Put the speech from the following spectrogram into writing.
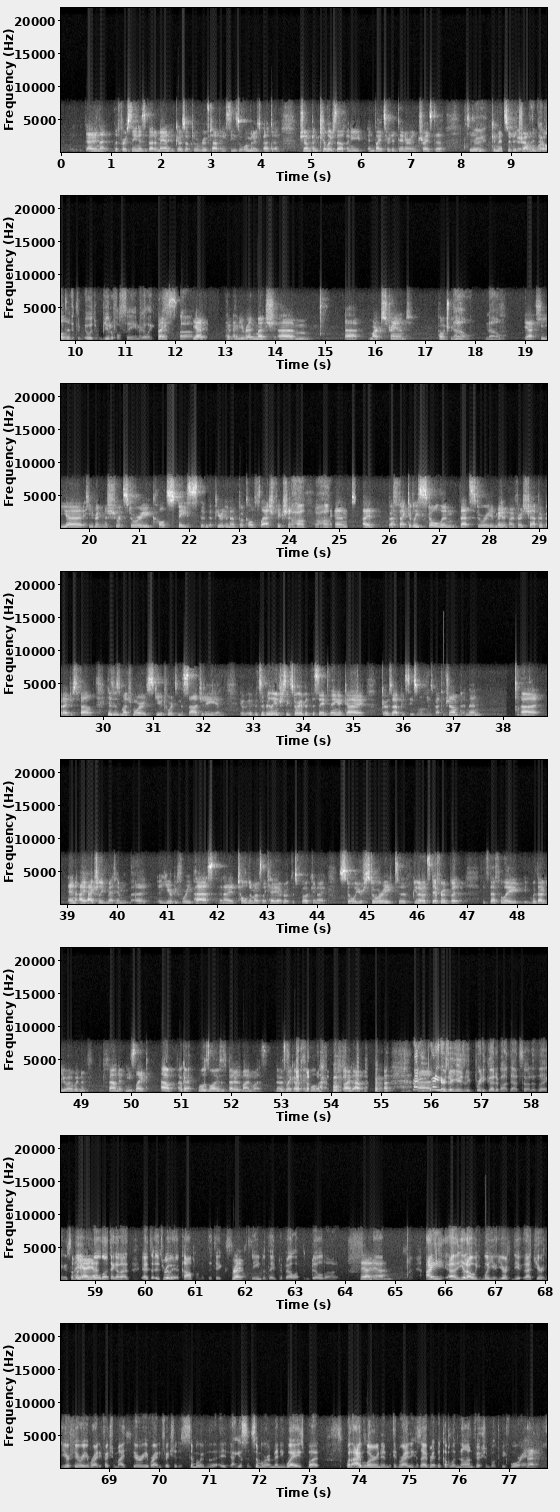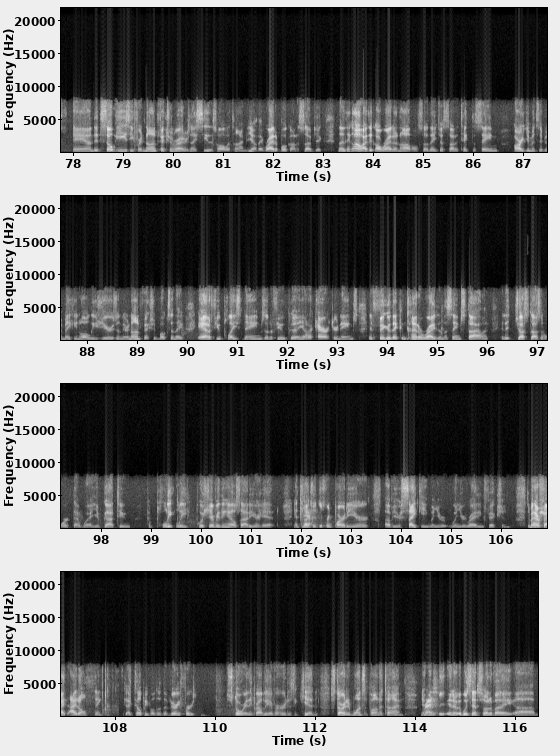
I mean, that, the first scene is about a man who goes up to a rooftop and he sees a woman who's about to jump and kill herself, and he invites her to dinner and tries to to right. convince her to right. travel the world. It, it, was a beautiful scene, really. Thanks. Uh, yeah. Have, have you read much um, uh, Mark Strand poetry? No, no. Yeah, he uh, he'd written a short story called Space that appeared in a book called Flash Fiction. Uh-huh, uh-huh. And I had effectively stolen that story and made it my first chapter, but I just felt his was much more skewed towards misogyny, and it, it, it's a really interesting story. But the same thing, a guy goes up, he sees a woman who's about to jump, and then, uh, and I actually met him uh, a year before he passed, and I had told him I was like, hey, I wrote this book, and I stole your story to, you know, it's different, but it's definitely without you, I wouldn't have found it. And he's like, oh, okay, well, as long as it's better than mine was. And I was like, okay, well, we'll find out. uh, Writers are usually pretty good about that sort of thing. If somebody yeah, build on, take a, it's, it's really a compliment to take right. a theme that they've developed and build on it. Yeah, yeah. Um, I, uh, you know, well, you, you, that's your your theory of writing fiction. My theory of writing fiction is similar to the, I guess it's similar in many ways, but what I've learned in, in writing, because I've written a couple of nonfiction books beforehand, right. and it's so easy for nonfiction writers, and I see this all the time. You know, they write a book on a subject, and they think, oh, I think I'll write a novel. So they just sort of take the same arguments they've been making all these years in their nonfiction books, and they add a few place names and a few uh, you know character names, and figure they can kind of write in the same style, and, and it just doesn't work that way. You've got to completely push everything else out of your head and touch yeah. a different part of your of your psyche when you're when you're writing fiction. As a matter of fact, I don't think I tell people that the very first story they probably ever heard as a kid started once upon a time, and right. it, it, was in sort of a uh,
